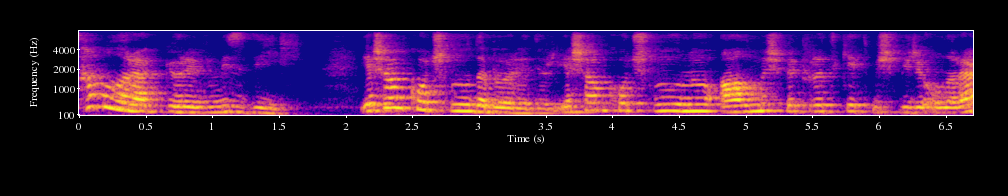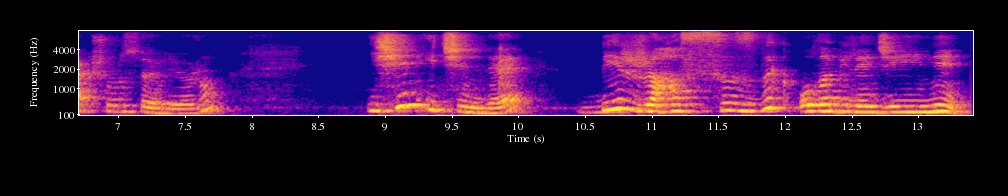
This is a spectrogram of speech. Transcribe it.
tam olarak görevimiz değil. Yaşam koçluğu da böyledir. Yaşam koçluğunu almış ve pratik etmiş biri olarak şunu söylüyorum. İşin içinde bir rahatsızlık olabileceğini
